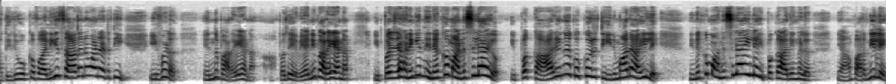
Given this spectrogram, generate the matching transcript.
അതിലുമൊക്കെ വലിയ സാധനമാണ് എടുത്തി. ഇവൾ എന്ന് പറയണം. അപ്പോൾ ദേവയാനി പറയണം ഇപ്പോൾ ജാനകി നിനക്ക് മനസ്സിലായോ? ഇപ്പോൾ കാര്യങ്ങൾക്കൊക്കെ ഒരു തീരുമാനമായില്ലേ? നിനക്ക് മനസ്സിലായില്ലേ ഇപ്പോൾ കാര്യങ്ങൾ ഞാൻ പറഞ്ഞില്ലേ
